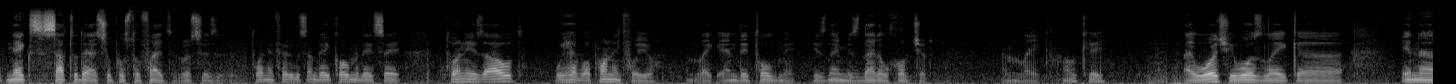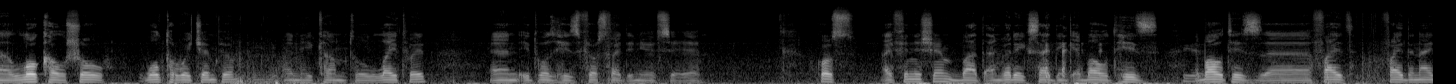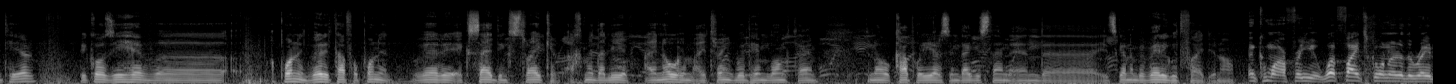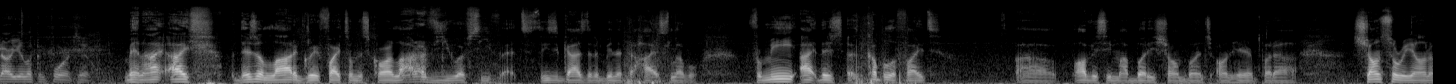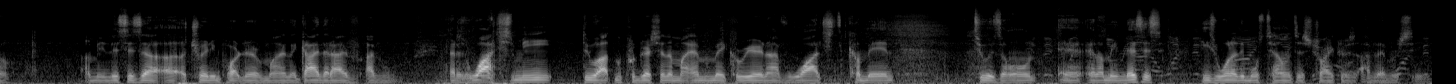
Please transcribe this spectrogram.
Next Saturday, I supposed to fight versus Tony Ferguson. They called me. They say, Tony is out. We have opponent for you. I'm like, and they told me his name is Darrell Horcher. I'm like, okay. I watch. He was like uh, in a local show, welterweight champion, and he come to lightweight, and it was his first fight in UFC. Yeah. Of course, I finish him, but I'm very excited about his about his uh, fight Friday night here because he have uh, opponent, very tough opponent, very exciting striker, Ahmed Aliyev. I know him. I trained with him long time, you know, couple years in Dagestan, and uh, it's gonna be a very good fight, you know. And Kamar, for you, what fights going under the radar you're you looking forward to? Man, I, I there's a lot of great fights on this card. A lot of UFC vets. These are guys that have been at the highest level. For me, I, there's a couple of fights. Uh, obviously, my buddy Sean Bunch on here, but uh, Sean Soriano. I mean, this is a, a- training partner of mine, the guy that I've, I've that has watched me throughout the progression of my MMA career, and I've watched come in to his own. And, and I mean, this is he's one of the most talented strikers I've ever seen.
